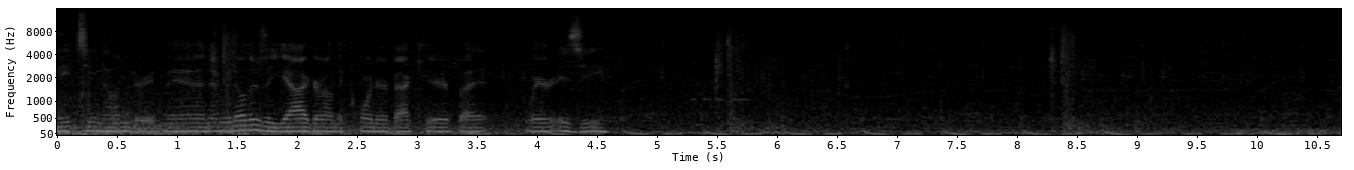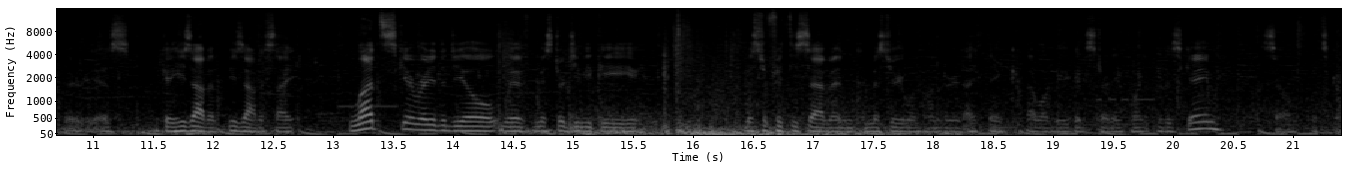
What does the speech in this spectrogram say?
1800, man. And we know there's a Yag around the corner back here, but where is he? Is. Okay, he's out of he's out of sight. Let's get ready to deal with Mr. TVP, Mr. 57, and Mr. 100. I think that will be a good starting point for this game. So let's go.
